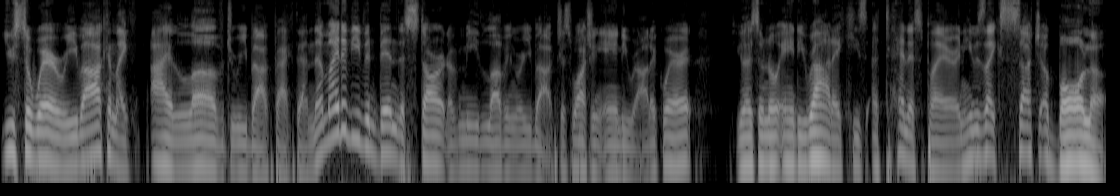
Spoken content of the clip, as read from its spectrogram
used to wear Reebok and like I loved Reebok back then. That might have even been the start of me loving Reebok, just watching Andy Roddick wear it. If you guys don't know Andy Roddick, he's a tennis player and he was like such a baller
